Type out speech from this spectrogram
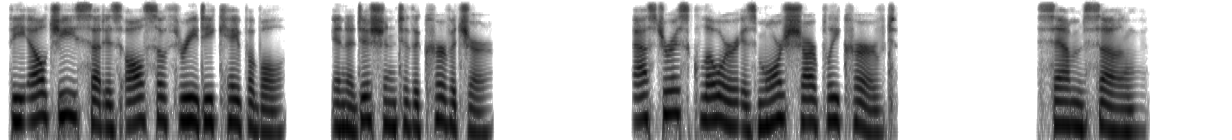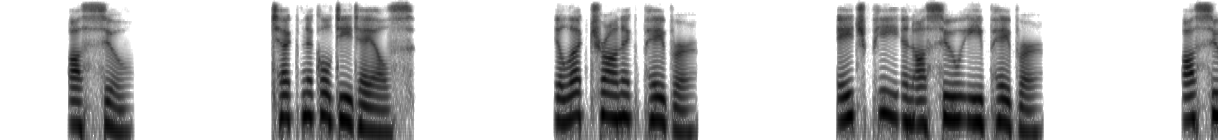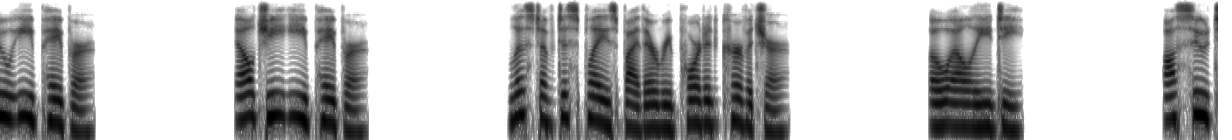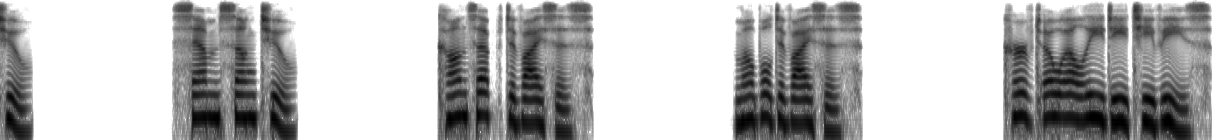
The LG set is also 3D capable, in addition to the curvature. Asterisk lower is more sharply curved. Samsung. ASU Technical details. Electronic paper. HP and ASU e-paper ASU e-paper LG e-paper List of displays by their reported curvature. OLED ASU 2 Samsung 2 Concept devices. Mobile devices. Curved OLED TVs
